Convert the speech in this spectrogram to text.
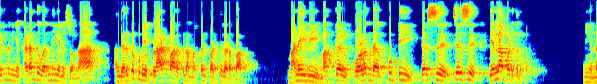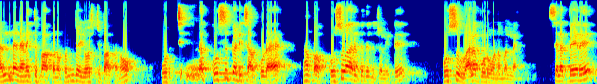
இருந்து நீங்க கடந்து வந்தீங்கன்னு சொன்னா அங்க இருக்கக்கூடிய பிளாட்பாரத்தில் மக்கள் படுத்து கிடப்பாங்க. மனைவி மக்கள் குழந்தை குட்டி பெருசு சிறுசு எல்லாம் படுத்திருக்கும். நீங்கள் நல்ல நினைத்து பார்க்கணும் கொஞ்சம் யோசிச்சு பார்க்கணும். ஒரு சின்ன கொசு கடிச்சா கூட அப்பா கொசுவாக இருக்குதுன்னு சொல்லிட்டு கொசு வலை போடுவோம் நம்மள. சில பேர்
